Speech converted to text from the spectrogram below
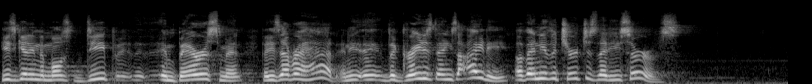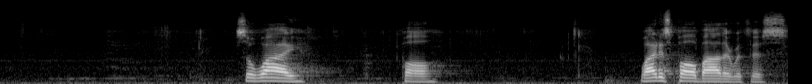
He's getting the most deep embarrassment that he's ever had, and he, eh, the greatest anxiety of any of the churches that he serves. So, why, Paul? Why does Paul bother with this?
